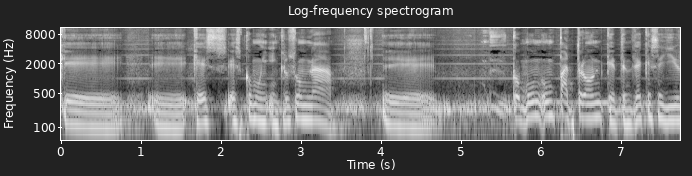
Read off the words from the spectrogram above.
que, eh, que es, es como incluso una eh, como un, patrón que tendría que seguir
